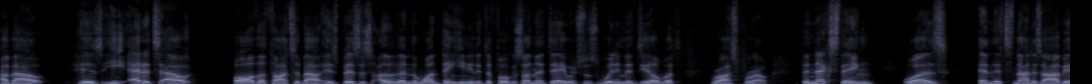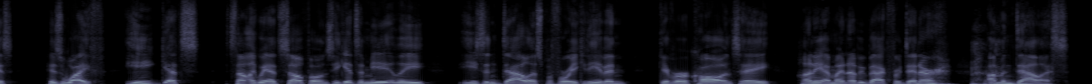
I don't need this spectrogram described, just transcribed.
about his, he edits out all the thoughts about his business other than the one thing he needed to focus on that day, which was winning the deal with Ross Perot. The next thing was, and it's not as obvious, his wife. He gets, it's not like we had cell phones. He gets immediately, he's in Dallas before he could even give her a call and say, honey, I might not be back for dinner. I'm in Dallas.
